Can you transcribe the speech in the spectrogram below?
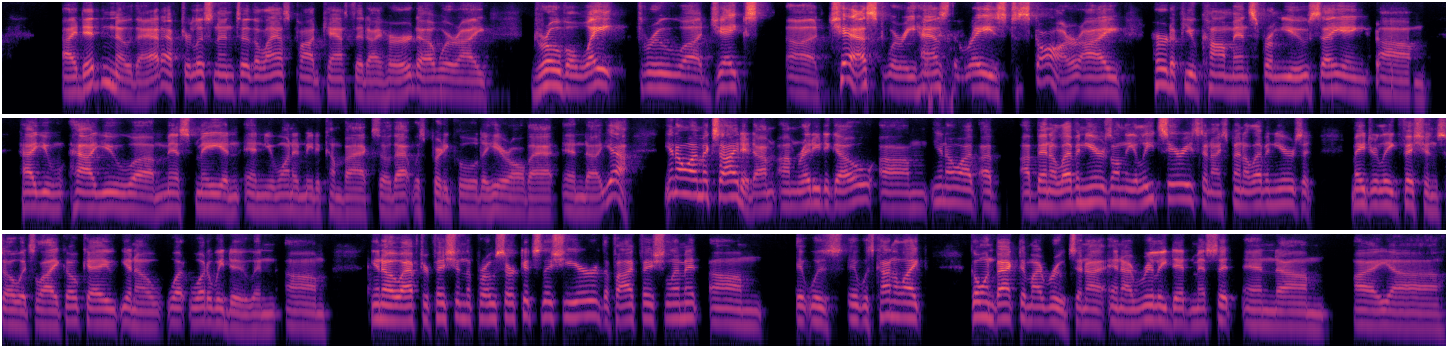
I didn't know that after listening to the last podcast that I heard, uh, where I drove a weight through uh, Jake's uh, chest where he has the raised scar, I heard a few comments from you saying um, how you how you uh, missed me and and you wanted me to come back. So that was pretty cool to hear all that. And uh, yeah, you know, I'm excited. I'm I'm ready to go. Um, you know, I've, I've I've been 11 years on the Elite Series, and I spent 11 years at Major League Fishing. So it's like, okay, you know, what what do we do? And um, you know, after fishing the pro circuits this year, the five fish limit, um, it was it was kind of like going back to my roots and i and i really did miss it. And um i uh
